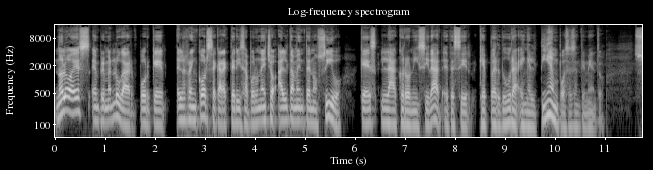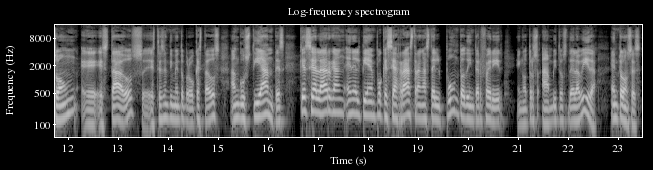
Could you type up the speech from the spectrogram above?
No lo es, en primer lugar, porque el rencor se caracteriza por un hecho altamente nocivo, que es la cronicidad, es decir, que perdura en el tiempo ese sentimiento. Son eh, estados, este sentimiento provoca estados angustiantes que se alargan en el tiempo, que se arrastran hasta el punto de interferir en otros ámbitos de la vida. Entonces,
